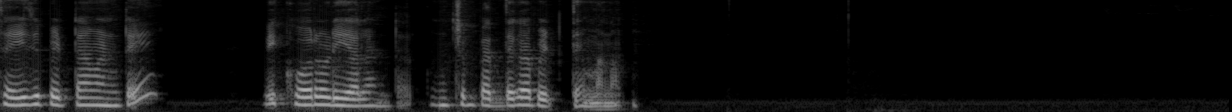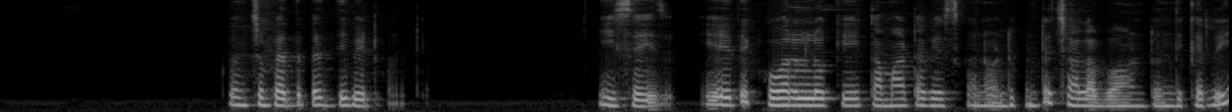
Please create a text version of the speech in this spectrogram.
సైజు పెట్టామంటే ఇవి కూరొడియాలంటారు కొంచెం పెద్దగా పెడితే మనం. కొంచెం పెద్ద పెద్ద పెట్టుకుంటే ఈ సైజు. ఏదైతే కూరల్లోకి టమాటా వేసుకొని వండుకుంటే చాలా బాగుంటుంది కర్రీ.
